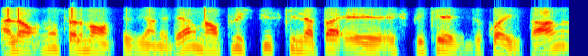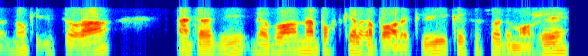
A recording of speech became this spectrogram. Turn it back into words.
alors non seulement c'est bien éder, mais en plus, puisqu'il n'a pas expliqué de quoi il parle, donc il sera interdit d'avoir n'importe quel rapport avec lui, que ce soit de manger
